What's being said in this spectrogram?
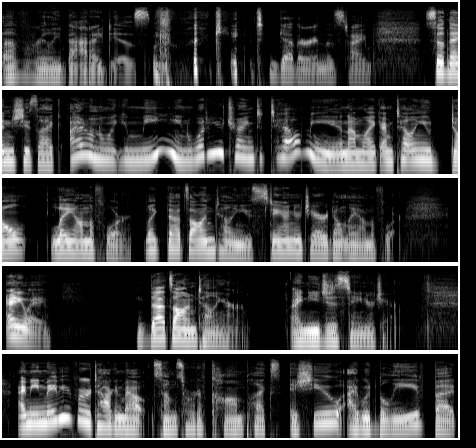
of really bad ideas that came together in this time. So then she's like, I don't know what you mean. What are you trying to tell me? And I'm like, I'm telling you, don't lay on the floor. Like, that's all I'm telling you. Stay on your chair. Don't lay on the floor. Anyway, that's all I'm telling her. I need you to stay in your chair. I mean, maybe if we were talking about some sort of complex issue, I would believe, but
